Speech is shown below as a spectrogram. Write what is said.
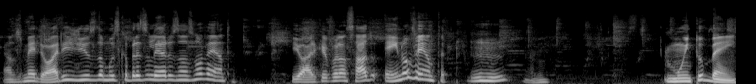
é um dos melhores discos da música brasileira dos anos 90. E olha que ele foi lançado em 90. Uhum. Muito bem.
